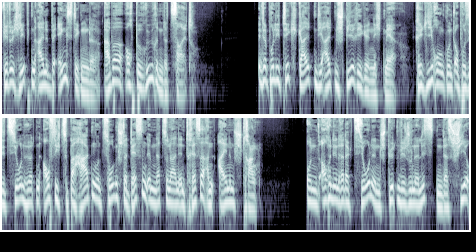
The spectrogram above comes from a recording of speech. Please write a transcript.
Wir durchlebten eine beängstigende, aber auch berührende Zeit. In der Politik galten die alten Spielregeln nicht mehr. Regierung und Opposition hörten auf, sich zu behaken und zogen stattdessen im nationalen Interesse an einem Strang. Und auch in den Redaktionen spürten wir Journalisten das schier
